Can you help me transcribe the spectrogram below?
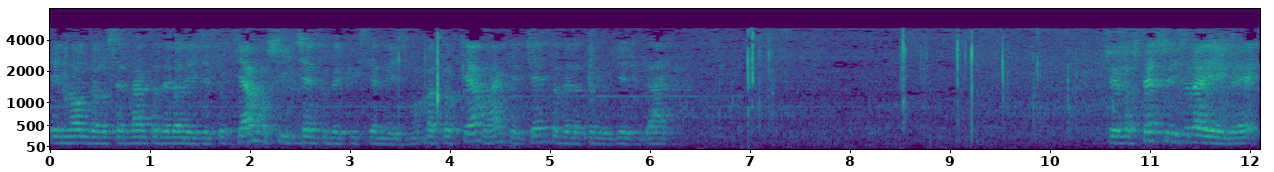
e non dall'osservanza della legge, tocchiamo sì il centro del cristianesimo, ma tocchiamo anche il centro della teologia giudaica. Cioè lo stesso Israele,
